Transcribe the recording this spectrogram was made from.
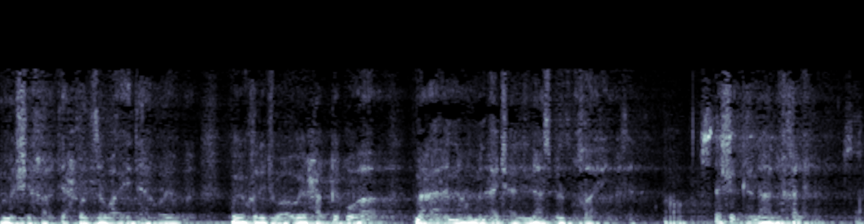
والمشيخات يحفظ زوائدها ويخرجها ويحققها مع أنه من أجهل الناس بالبخاري مثلا. آه. لا شك أن هذا خلل.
